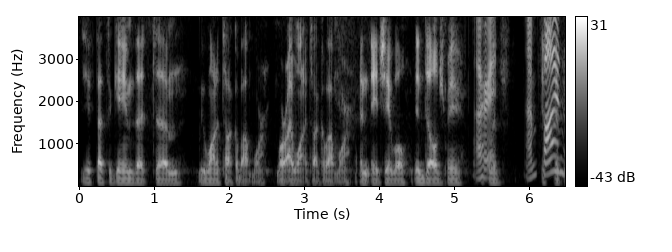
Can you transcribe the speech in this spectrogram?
see if that's a game that um, we want to talk about more, or I want to talk about more. And HA will indulge me All right. with I'm fine.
